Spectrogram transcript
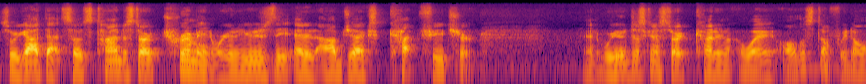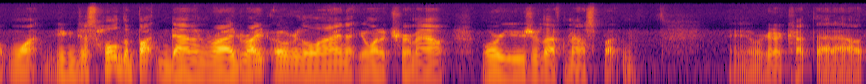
so we got that. So it's time to start trimming. We're going to use the Edit Objects Cut feature. And we're just going to start cutting away all the stuff we don't want. You can just hold the button down and ride right over the line that you want to trim out, or use your left mouse button. And we're going to cut that out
